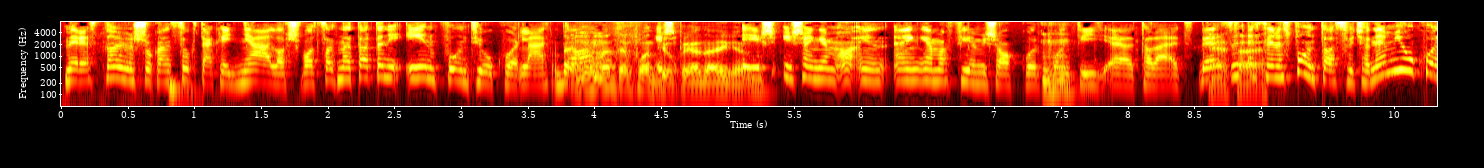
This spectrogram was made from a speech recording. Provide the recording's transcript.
mert ezt nagyon sokan szokták egy nyálas vacaknak tartani, én pont jókor láttam. Benjamin Button pont jó és, példa, igen. És, és engem, a, én- engem a film is akkor pont így eltalált. De ez, Eltalált. ez, ez pont az, hogyha nem jókor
